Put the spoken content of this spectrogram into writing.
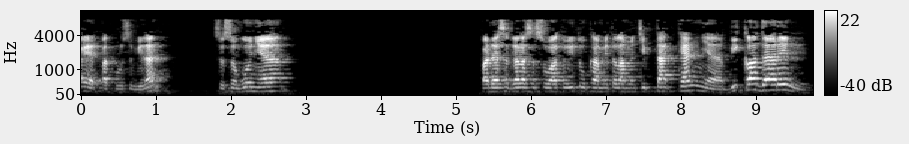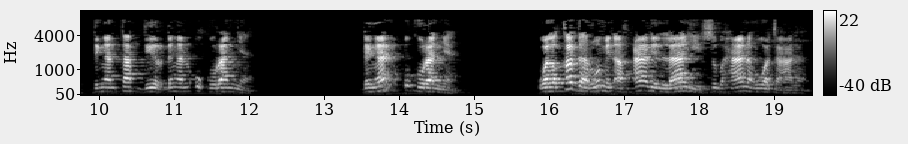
ayat 49, sesungguhnya pada segala sesuatu itu kami telah menciptakannya biqadarin dengan takdir, dengan ukurannya. Dengan ukurannya. Wal qadaru min af'alillahi subhanahu wa ta'ala.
